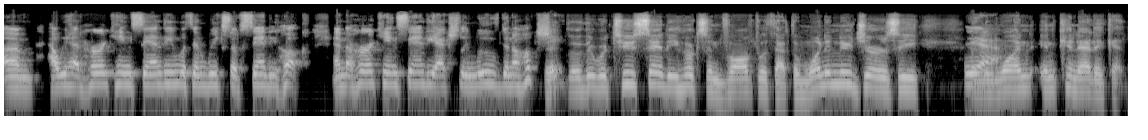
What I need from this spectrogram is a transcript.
um, how we had Hurricane Sandy within weeks of Sandy Hook, and the Hurricane Sandy actually moved in a hook shape. there were two Sandy Hooks involved with that. The one in New Jersey and Yeah, the one in Connecticut.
